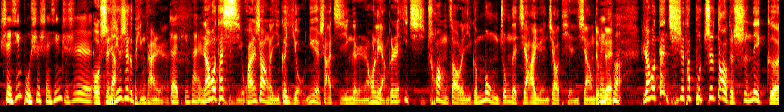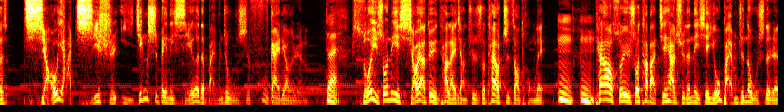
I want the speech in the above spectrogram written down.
沈星不是，沈星只是哦，沈星是个平凡人。对平凡人，然后他喜欢上了一个有虐杀基因的人，然后两个人一起创造了一个梦中的家园，叫甜香，对不对？没错，然后，但其实他不知道的是，那个小雅其实已经是被那邪恶的百分之五十覆盖掉的人了。对，所以说，那个小雅对于他来讲，就是说他要制造同类，嗯嗯他要，所以说他把接下去的那些有百分之那五十的人，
